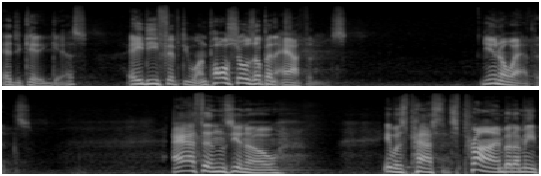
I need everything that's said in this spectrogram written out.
educated guess, AD 51, Paul shows up in Athens. You know Athens. Athens, you know, it was past its prime, but I mean,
